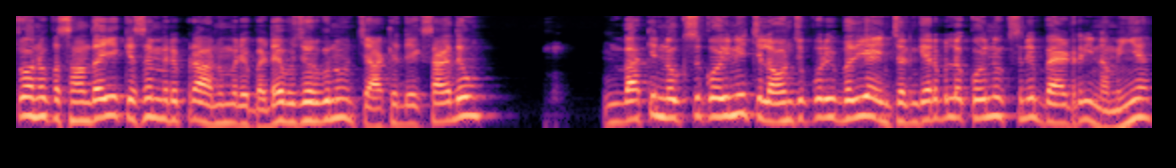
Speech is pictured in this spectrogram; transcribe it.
ਤੁਹਾਨੂੰ ਪਸੰਦ ਆਈ ਹੈ, ਕਿਸੇ ਮੇਰੇ ਭਰਾ ਨੂੰ, ਮੇਰੇ ਵੱਡੇ ਬਜ਼ੁਰਗ ਨੂੰ, ਜਾ ਕੇ ਦੇਖ ਸਕਦੇ ਹੋ। ਬਾਕੀ ਨੁਕਸ ਕੋਈ ਨਹੀਂ, ਚਲਾਉਣ 'ਚ ਪੂਰੀ ਵਧੀਆ ਇੰਜਨ ਗੇਅਰ ਵੱਲੋਂ ਕੋਈ ਨੁਕਸ ਨਹੀਂ, ਬੈਟਰੀ ਨਵੀਂ ਹੈ।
